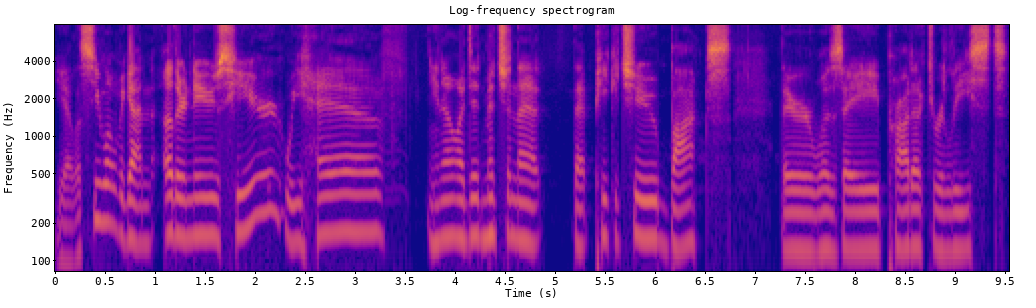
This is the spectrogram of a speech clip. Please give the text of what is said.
yeah, let's see what we got in other news here. We have, you know, I did mention that that Pikachu box. There was a product released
